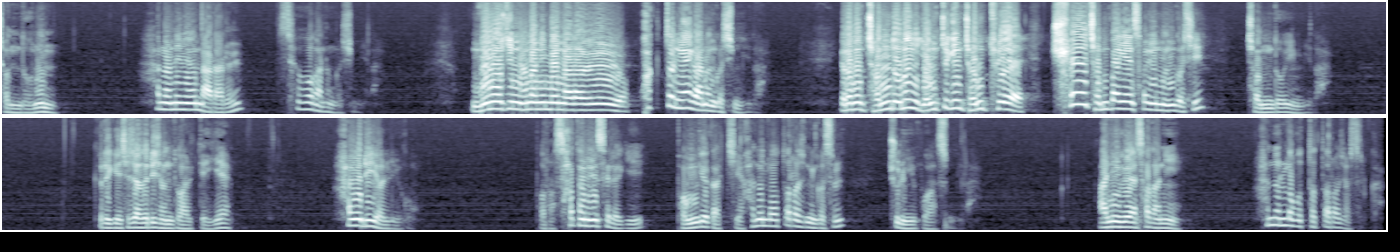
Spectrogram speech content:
전도는 하나님의 나라를 세워가는 것입니다. 무너진 하나님의 나라를 확정해 가는 것입니다. 여러분, 전도는 영적인 전투의 최전방에 서 있는 것이 전도입니다. 그러기에 제자들이 전도할 때에 하늘이 열리고 바로 사단의 세력이 번개같이 하늘로 떨어지는 것을 주님이 보았습니다. 아니, 왜 사단이 하늘로부터 떨어졌을까?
